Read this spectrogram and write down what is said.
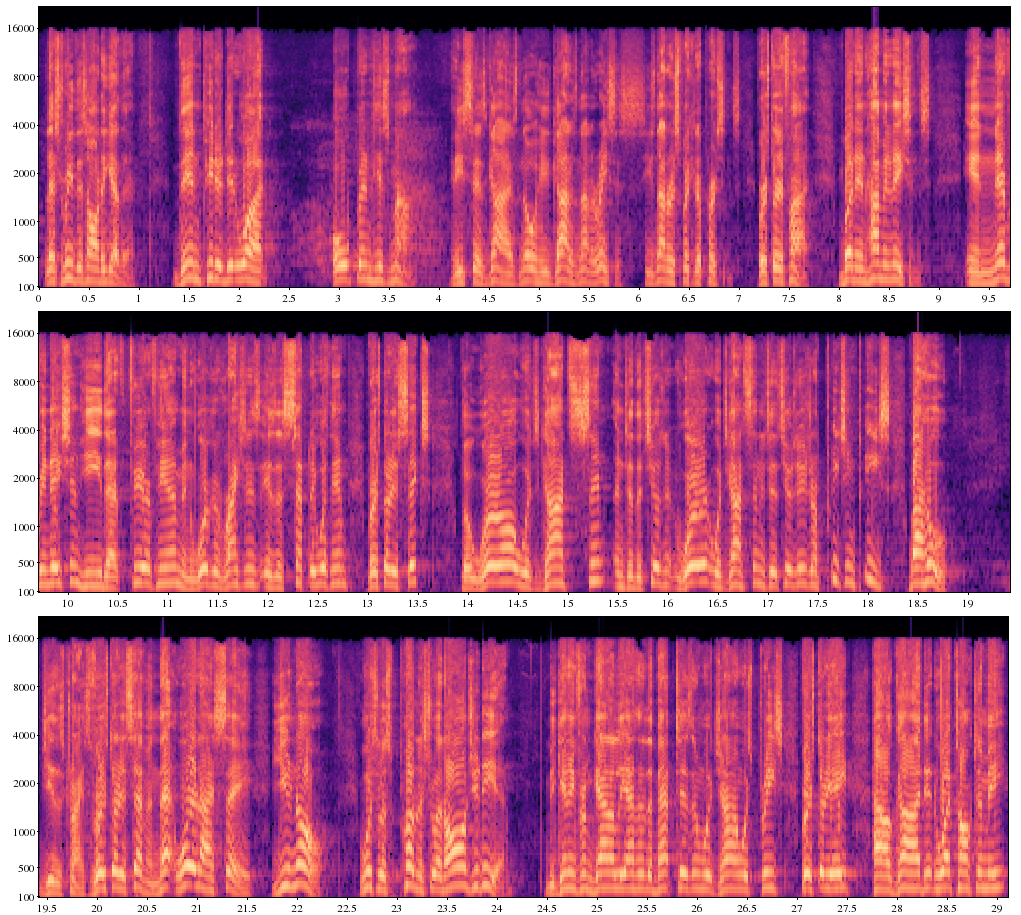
Let's read this all together. Then Peter did what? Opened his mouth. And he says, guys, no, he, God is not a racist. He's not a respecter of persons. Verse 35. But in how many nations? In every nation, he that fear of him and work of righteousness is accepted with him. Verse 36. The world which God sent into the children, word which God sent into the children of Israel, preaching peace by who? Jesus Christ. Verse 37. That word I say, you know, which was published throughout all Judea, beginning from Galilee after the baptism which John was preached. Verse 38. How God did what? Talk to me.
